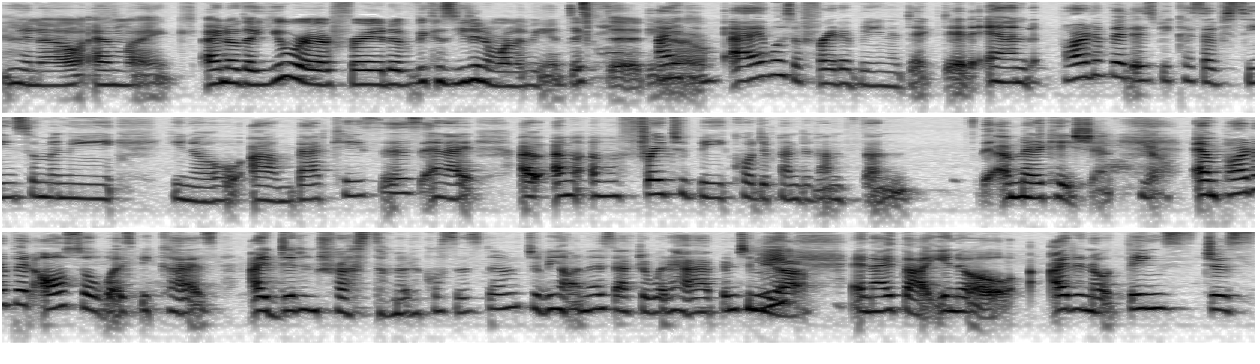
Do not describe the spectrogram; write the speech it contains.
yeah. you know? And like I know that you were afraid of because you didn't want to be addicted, you know. I I was afraid of being addicted and part of it is because I've seen so many, you know, um, bad cases and I, I am I'm, I'm afraid to be codependent on, on a medication. Yeah. And part of it also was because I didn't trust the medical system, to be honest, after what happened to me. Yeah. And I thought, you know, I don't know, things just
